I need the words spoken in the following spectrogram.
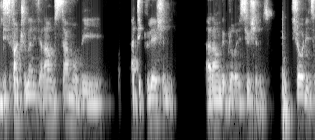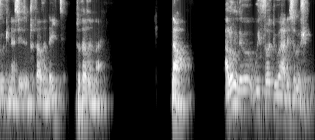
dysfunctionality around some of the articulation around the global institutions showed its weaknesses in 2008, 2009. Now, along the way, we thought we had a solution.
